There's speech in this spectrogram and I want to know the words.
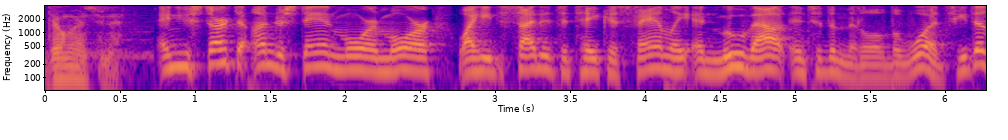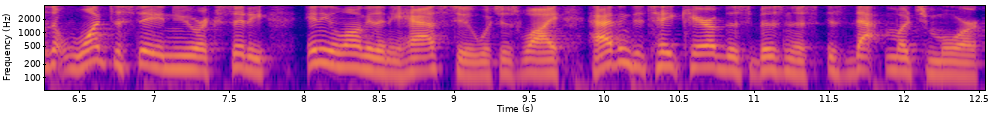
Don't mention it. And you start to understand more and more why he decided to take his family and move out into the middle of the woods. He doesn't want to stay in New York City any longer than he has to, which is why having to take care of this business is that much more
